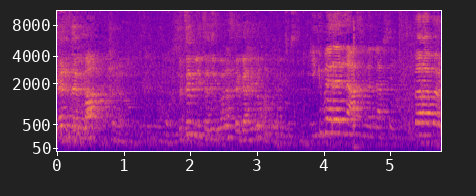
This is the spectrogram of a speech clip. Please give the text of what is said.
ገንዘብማ ብትንቢት ተዘይኮነ ተጋሂዶ ይግበረልና ኣስመላሽ ጠራጠረ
